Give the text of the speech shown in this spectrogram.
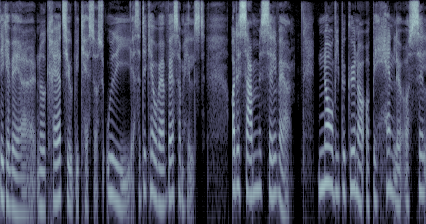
det kan være noget kreativt, vi kaster os ud i. Altså det kan jo være hvad som helst. Og det samme med selvværd. Når vi begynder at behandle os selv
